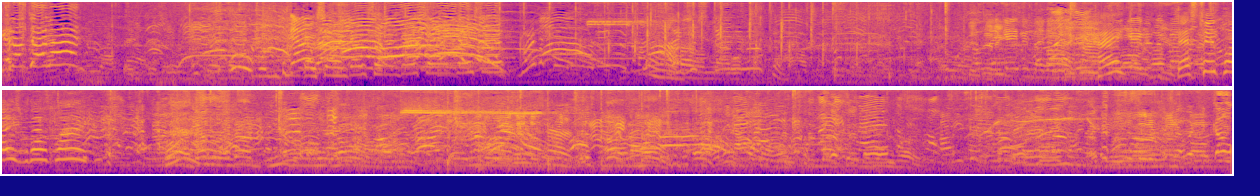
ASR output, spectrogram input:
Get him, Dylan! Go, son, go, son, go, son, go, son. Hey, that's two plays without a flag. I gotta go.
